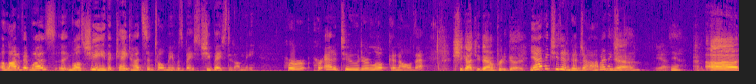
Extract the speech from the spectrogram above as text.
a lot of it was. Uh, well, she, the Kate Hudson, told me it was based. She based it on me, her her attitude, her look, and all of that. She got you down pretty good. Yeah, I think she did a good job. I think Yeah. she did. Yes. Yeah. Uh,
